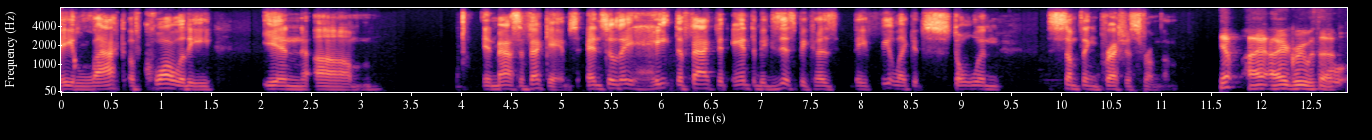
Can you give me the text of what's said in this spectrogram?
a lack of quality in um, in Mass Effect games, and so they hate the fact that anthem exists because they feel like it's stolen something precious from them. Yep, I, I agree with that. Well,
